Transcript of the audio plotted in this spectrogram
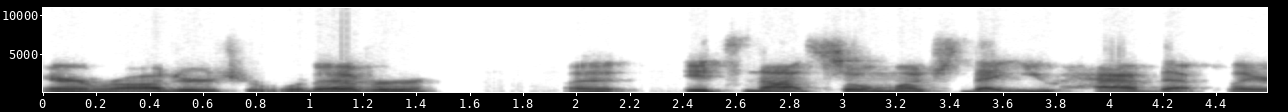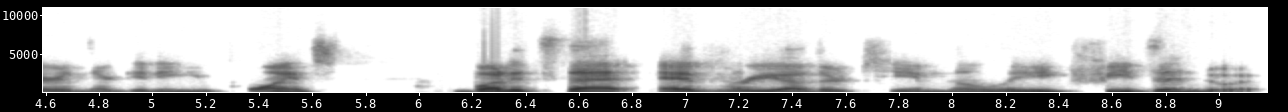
Aaron Rodgers or whatever. Uh, it's not so much that you have that player and they're getting you points, but it's that every other team in the league feeds into it.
